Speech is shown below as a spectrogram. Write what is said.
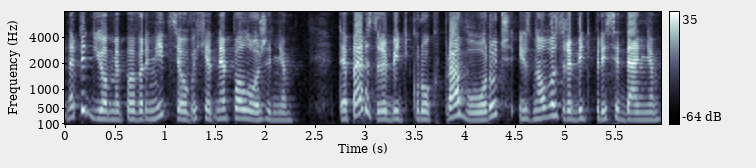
На підйомі поверніться у вихідне положення. Тепер зробіть крок праворуч і знову зробіть присідання.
